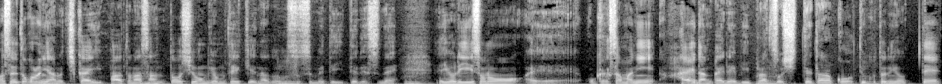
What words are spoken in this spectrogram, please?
あ、そういうところにあの近いパートナーさんと資本業務提携などを進めていてですね、うん、よりその、えー、お客様に早い段階で B プラスを知っていただこうということによって、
